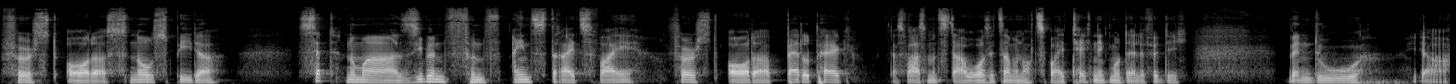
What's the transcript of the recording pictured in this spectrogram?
First Order Snowspeeder. Set Nummer 75132 First Order Battle Pack. Das war's mit Star Wars. Jetzt haben wir noch zwei Technikmodelle für dich. Wenn du ja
